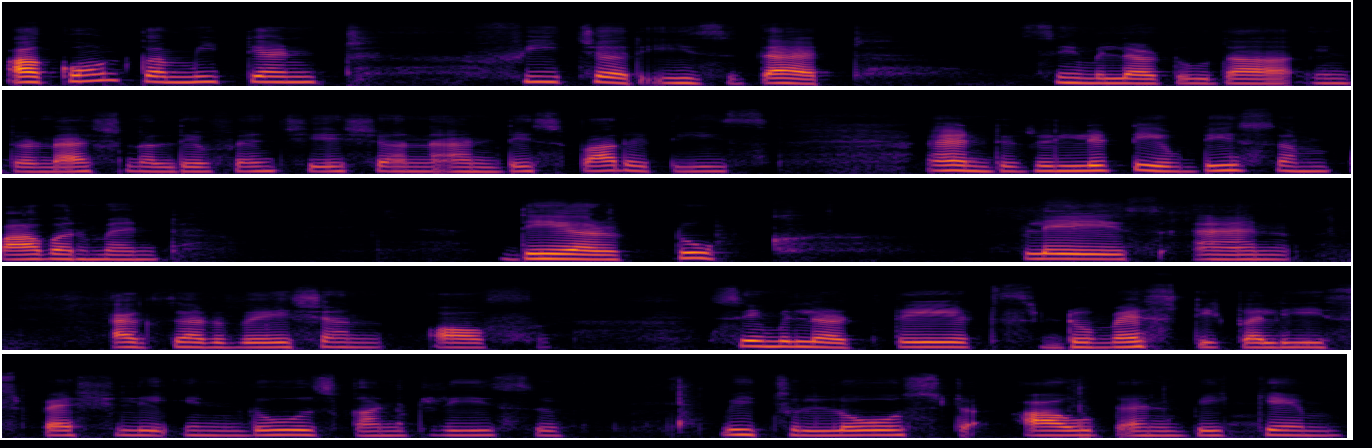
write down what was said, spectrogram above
A concomitant feature is that similar to the international differentiation and disparities and relative disempowerment there took place an exacerbation of similar traits domestically, especially in those countries which lost out and became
